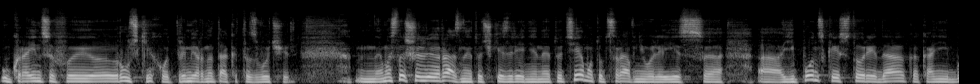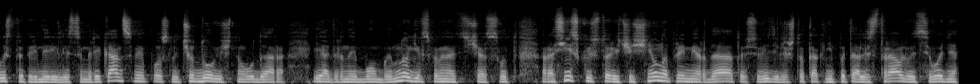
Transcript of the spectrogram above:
украинцев и русских? Вот примерно так это звучит. Мы слышали разные точки зрения на эту тему. Тут сравнивали и с а, японской историей, да, как они быстро примирились с американцами после чудовищного удара ядерной бомбы. И многие вспоминают сейчас вот российскую историю, Чечню, например, да, то есть увидели, что как не пытались стравливать, сегодня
